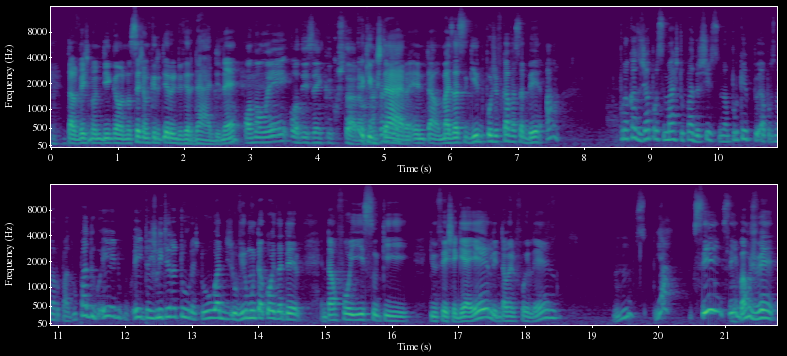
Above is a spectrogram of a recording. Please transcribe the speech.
Talvez não digam, não sejam critério de verdade, né? ou não leem ou dizem que gostaram. É que gostaram, então. Mas a seguir, depois eu ficava a saber, ah, por acaso já aproximaste do padre X? Não, por que aproximar o padre? O padre é, é das literaturas, tu há de ouvir muita coisa dele. Então foi isso que, que me fez. Cheguei a ele, então ele foi lendo. Hum, yeah, sim, sim, vamos ver.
